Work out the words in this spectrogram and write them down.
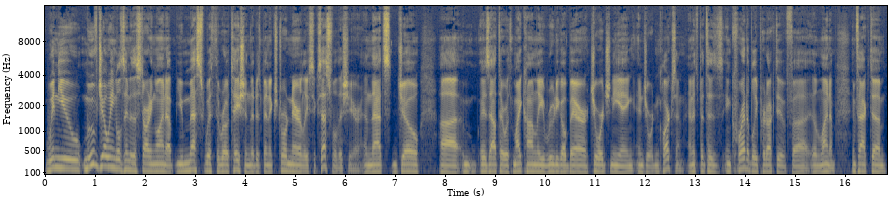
when you move Joe Ingles into the starting lineup, you mess with the rotation that has been extraordinarily successful this year. And that's Joe uh, is out there with Mike Conley, Rudy Gobert, Georges Niang, and Jordan Clarkson. And it's been this incredibly productive uh, lineup. In fact, um,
